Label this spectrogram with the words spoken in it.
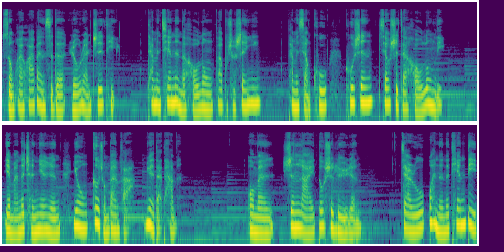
损坏花瓣似的柔软肢体，他们纤嫩的喉咙发不出声音，他们想哭，哭声消失在喉咙里。野蛮的成年人用各种办法虐待他们。我们生来都是旅人。假如万能的天地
